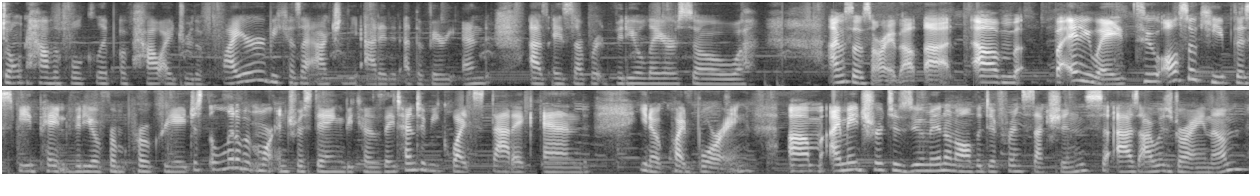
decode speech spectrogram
don't have the full clip of how I drew the fire because I actually added it at the very end as a separate video layer, so I'm so sorry about that. Um, but anyway, to also keep the speed paint video from Procreate just a little bit more interesting because they tend to be quite static and, you know, quite boring, um, I made sure to zoom in on all the different sections as I was drawing them.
